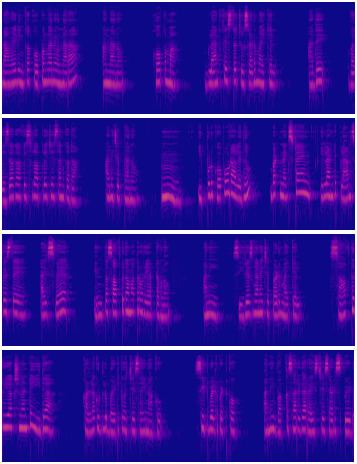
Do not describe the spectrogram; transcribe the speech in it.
నా మీద ఇంకా కోపంగానే ఉన్నారా? అన్నాను. కోపమా? బ్లాంక్ ఫేస్తో చూశాడు మైకేల్. అదే వైజాగ్ ఆఫీస్లో అప్లై చేశాను కదా అని చెప్పాను. ఇప్పుడు కోపం రాలేదు. బట్ నెక్స్ట్ టైం ఇలాంటి ప్లాన్స్ వేస్తే ఐ స్వేర్ ఇంత సాఫ్ట్గా మాత్రం రియాక్ట్ అవ్వను అని సీరియస్గానే చెప్పాడు మైకేల్. సాఫ్ట్ రియాక్షన్ అంటే ఇదా? కళ్ళగుడ్లు బయటికి వచ్చేశాయి నాకు. సీట్ బెల్ట్ పెట్టుకో అని ఒక్కసారిగా రైస్ చేశాడు స్పీడ్.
